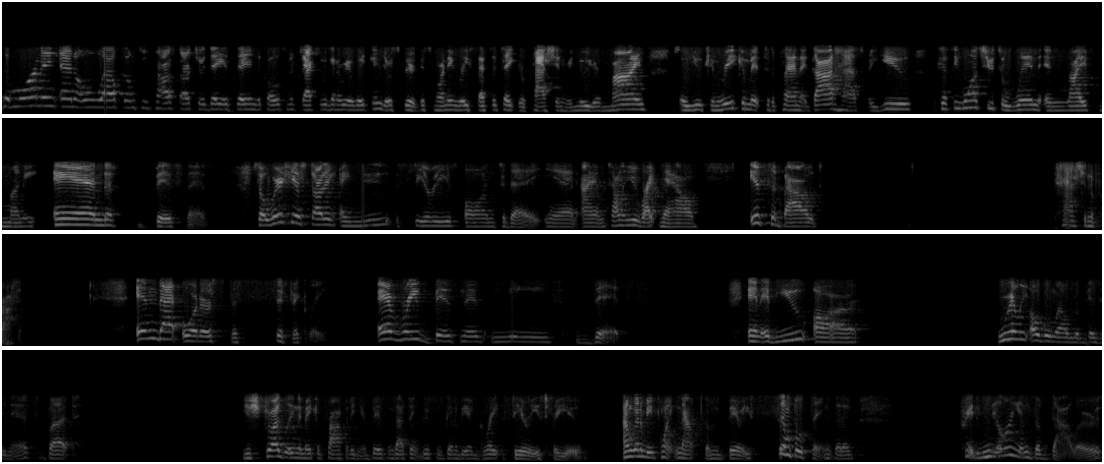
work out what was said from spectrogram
Good morning, and welcome to Power Start Your Day. It's Dame Nicola Smith Jackson. We're going to reawaken your spirit this morning, resuscitate your passion, renew your mind so you can recommit to the plan that God has for you because He wants you to win in life, money, and business. So, we're here starting a new series on today, and I am telling you right now, it's about passion to profit in that order specifically. Every business needs this. And if you are really overwhelmed with busyness, but you're struggling to make a profit in your business, I think this is going to be a great series for you. I'm going to be pointing out some very simple things that have created millions of dollars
